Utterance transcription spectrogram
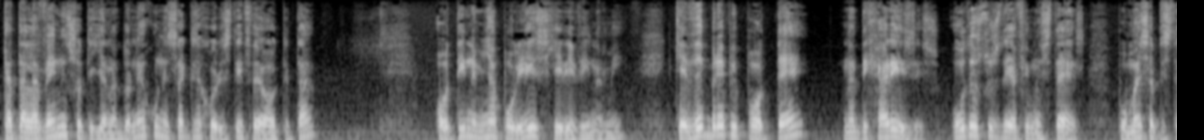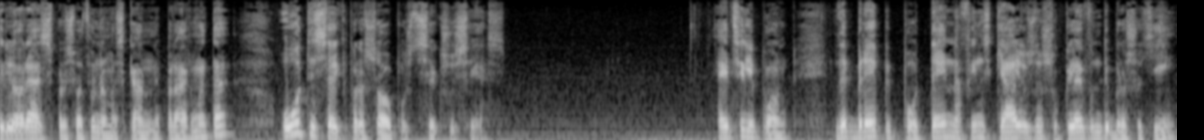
καταλαβαίνεις ότι για να τον έχουν σαν ξεχωριστή θεότητα ότι είναι μια πολύ ισχυρή δύναμη και δεν πρέπει ποτέ να τη χαρίζεις ούτε στους διαφημιστές που μέσα από τις τηλεοράσεις προσπαθούν να μας κάνουν πράγματα ούτε σε εκπροσώπους της εξουσίας. Έτσι λοιπόν δεν πρέπει ποτέ να αφήνεις και άλλους να σου κλέβουν την προσοχή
